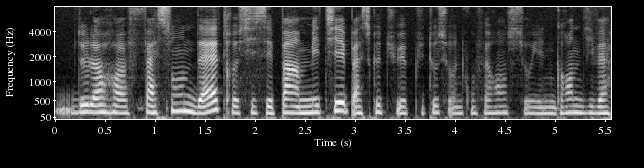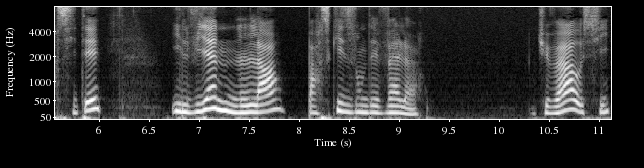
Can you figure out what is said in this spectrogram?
de leur façon d'être, si c'est pas un métier parce que tu es plutôt sur une conférence où il y a une grande diversité, ils viennent là parce qu'ils ont des valeurs. Tu vas aussi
